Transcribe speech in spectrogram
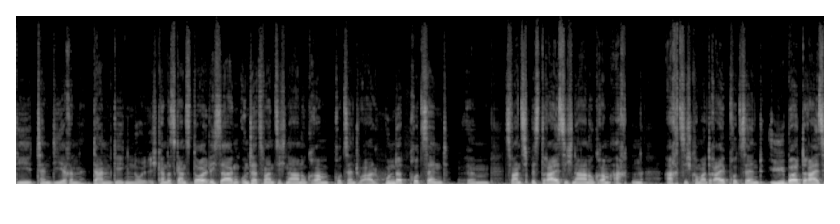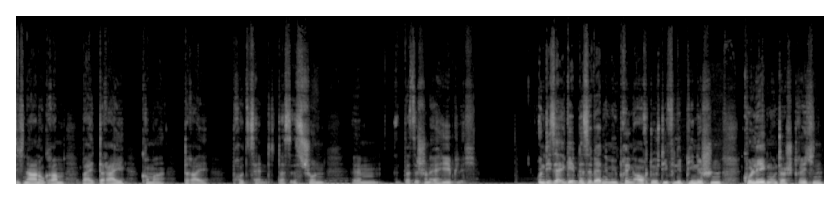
die tendieren dann gegen Null. Ich kann das ganz deutlich sagen, unter 20 Nanogramm prozentual 100 Prozent, ähm, 20 bis 30 Nanogramm 88,3 Prozent, über 30 Nanogramm bei 3,3 Prozent. Das ist schon ähm, das ist schon erheblich. Und diese Ergebnisse werden im Übrigen auch durch die philippinischen Kollegen unterstrichen.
